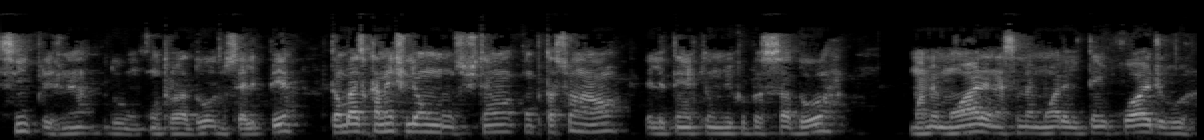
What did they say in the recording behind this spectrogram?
simples né, do controlador, do CLP. Então, basicamente, ele é um sistema computacional. Ele tem aqui um microprocessador, uma memória. Nessa memória, ele tem o código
